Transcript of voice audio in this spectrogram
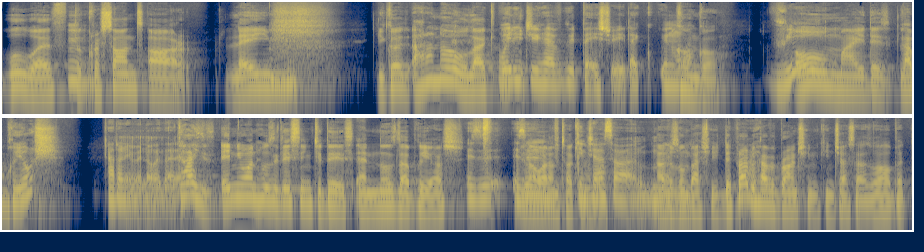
Woolworth, Mm. the croissants are lame. you go. I don't know. Like Where any- did you have good pastry? Like in what- Congo. Really? Oh my days. La brioche? I don't even know what that is. Guys, anyone who's listening to this and knows La brioche, Is it is you know it what I'm talking Kinshasa about. or Not Lubumbashi? They probably have a branch in Kinshasa as well, but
